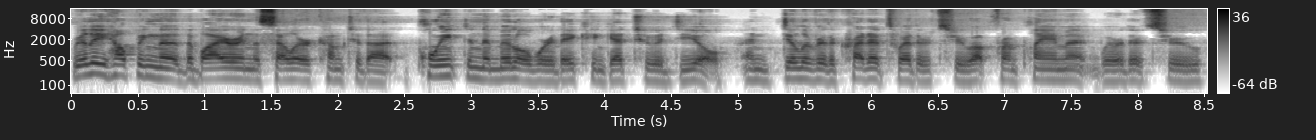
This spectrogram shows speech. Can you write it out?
really helping the, the buyer and the seller come to that point in the middle where they can get to a deal and deliver the credits, whether it's through upfront payment, whether it's through,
